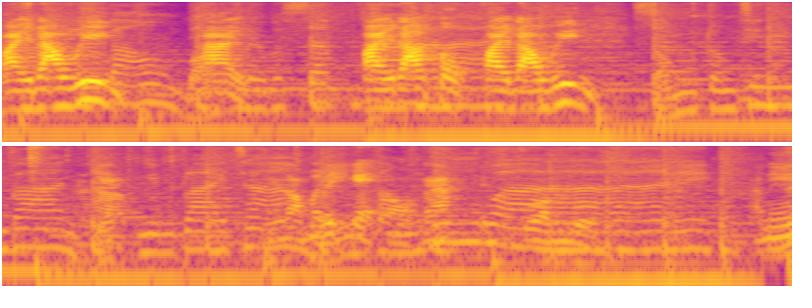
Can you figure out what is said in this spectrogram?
ไฟดาววิ่งใช่ไฟดาวตกไฟดาววิ่งส่งตรงถึงบ้านเก็บเงินปลายทางนี่เราไม่ได้แกะออกนะเป็นรวมอยู่อันนี้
